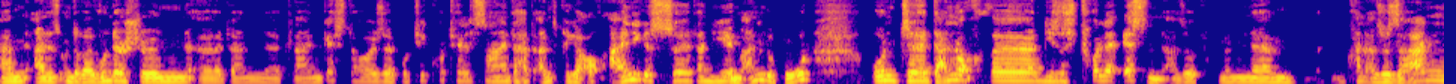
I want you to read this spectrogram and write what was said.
ähm, eines unserer wunderschönen äh, dann äh, kleinen Gästehäuser, Boutique-Hotels sein. Da hat Anträge auch einiges äh, dann hier im Angebot. Und äh, dann noch äh, dieses tolle Essen. Also man ähm, kann also sagen,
